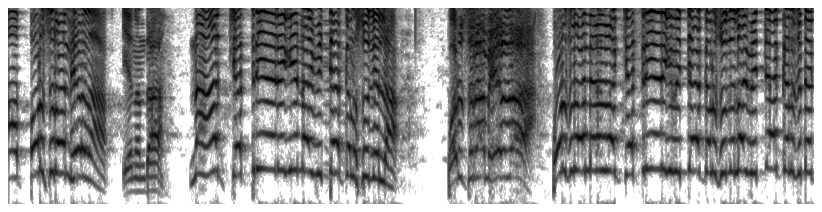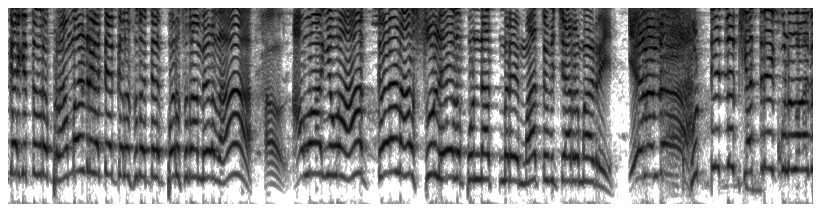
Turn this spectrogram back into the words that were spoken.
ಆ ಪರಶುರಾಮ್ ಹೇಳ್ದ ಏನಂದ? ನಾ ಕ್ಷತ್ರಿಯರಿಗೆ ನಾ ವಿದ್ಯಾ ಕಲಿಸುವುದಿಲ್ಲ. ಪರಶುರಾಮ ಹೇಳ್ದ ಪರಶುರಾಮ್ ಹೇಳಿದ್ರ ಕ್ಷತ್ರಿಯರಿಗೆ ವಿದ್ಯಾ ಕಲಿಸುವುದಿಲ್ಲ ವಿದ್ಯಾ ಕಲಿಸಬೇಕಾಗಿತ್ತಂದ್ರ ಬ್ರಾಹ್ಮಣರಿಗೆ ಅಟ್ಟೆ ಕಲಿಸ್ರ ಅಂತೇಳಿ ಪರಶುರಾಮ್ ಹೇಳ್ದ. ಅವಾಗ ಇವ ಕರ್ಣ ಸುಳ್ಳು ಹೇಳ್ದ ಪುಣ್ಯಾತ್ಮರೇ ಮಾತು ವಿಚಾರ ಮಾಡ್ರಿ. ಏನಂದ? ಹುಟ್ಟಿದ್ದು ಕ್ಷತ್ರಿಯ ಕುಲದೊಳಗ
